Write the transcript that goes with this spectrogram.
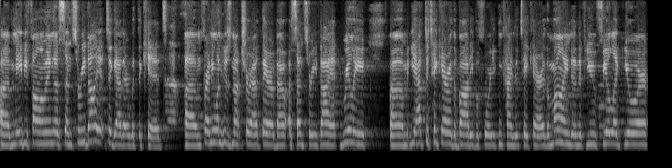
uh, maybe following a sensory diet together with the kids. Um, for anyone who's not sure out there about a sensory diet, really um, you have to take care of the body before you can kind of take care of the mind. And if you feel like you're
